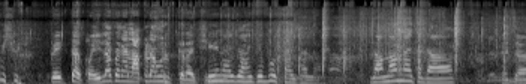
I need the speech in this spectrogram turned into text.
पिशवी पेटतात. पहिला तर काय लाकडावरच करायची. शे नाही जे आहे ते बघ काय झालं? जाणार नाही का डाग? त्याचा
